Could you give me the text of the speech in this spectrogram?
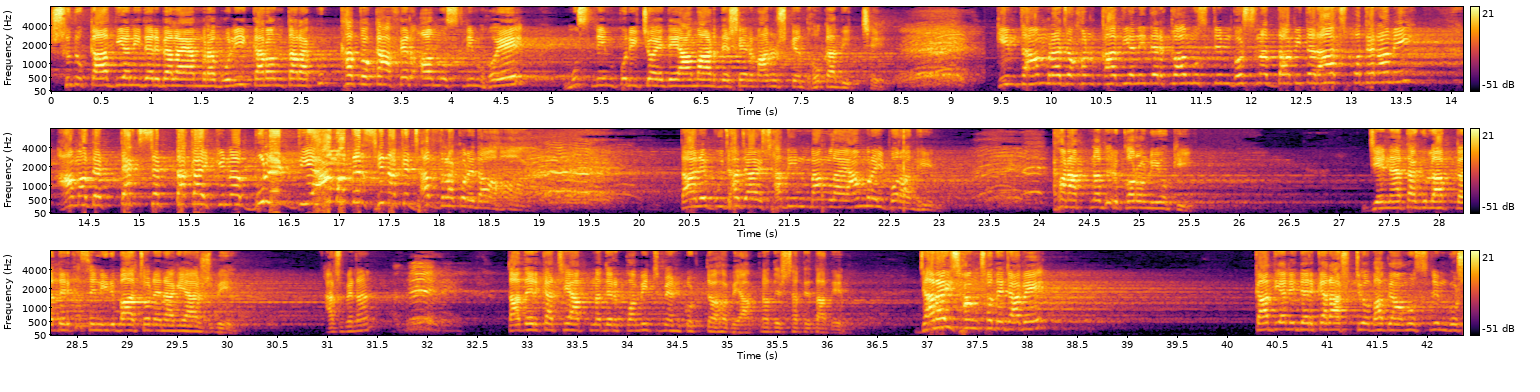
শুধু কাদিয়ানিদের বেলায় আমরা বলি, কারণ তারা কুখ্যাত কাফের অমুসলিম হয়ে মুসলিম পরিচয় দিয়ে আমার দেশের মানুষকে ধোকা দিচ্ছে। কিন্তু আমরা যখন কাদিয়ানিদেরকে অমুসলিম ঘোষণার দাবিতে রাজপথে নামি, আমাদের ট্যাক্সের টাকায় কিনা বুলেট দিয়ে আমাদের সিনাকে ঝাঁঝরা করে দেওয়া হয়। তাহলে বোঝা যায় স্বাধীন বাংলায় আমরাই পরাধীন। এখন আপনাদের করণীয় কি? যে নেতাগুলো আপনাদের কাছে নির্বাচনের আগে আসবে আসবে না? তাদের কাছে আপনাদের কমিটমেন্ট করতে হবে, আপনাদের সাথে তাদের। যারাই সংসদে যাবে, কাদিয়ানিদেরকে রাষ্ট্রীয়ভাবে অমুসলিম ঘোষণা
